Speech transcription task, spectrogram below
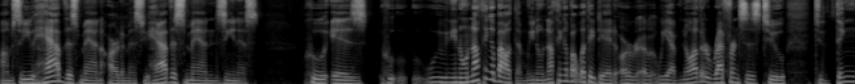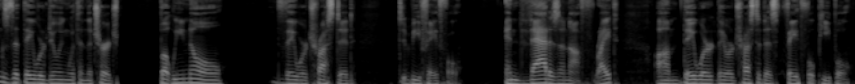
Um, so you have this man Artemis, you have this man Zenas, who is who we know nothing about them. We know nothing about what they did, or uh, we have no other references to to things that they were doing within the church. But we know they were trusted to be faithful, and that is enough, right? Um, they were they were trusted as faithful people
